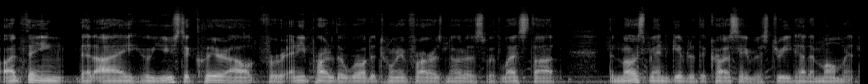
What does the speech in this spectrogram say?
odd thing that I, who used to clear out for any part of the world at 24 hours' notice with less thought than most men give to the crossing of a street, had a moment.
